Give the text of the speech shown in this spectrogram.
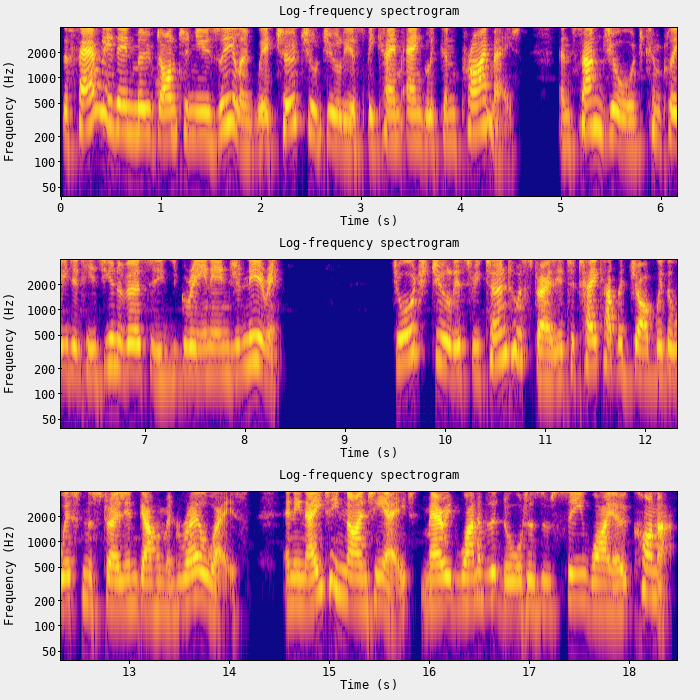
The family then moved on to New Zealand, where Churchill Julius became Anglican primate, and son George completed his university degree in engineering. George Julius returned to Australia to take up a job with the Western Australian Government Railways, and in 1898 married one of the daughters of C.Y. O'Connor,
